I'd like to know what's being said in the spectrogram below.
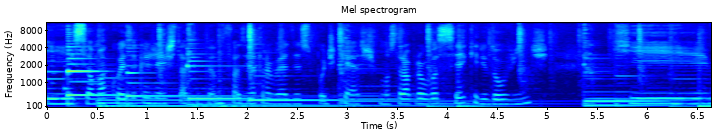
E isso é uma coisa que a gente está tentando fazer através desse podcast, mostrar para você, querido ouvinte, que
